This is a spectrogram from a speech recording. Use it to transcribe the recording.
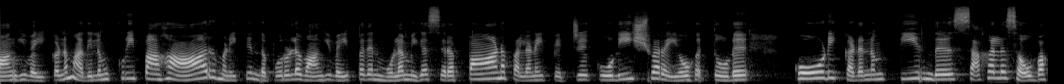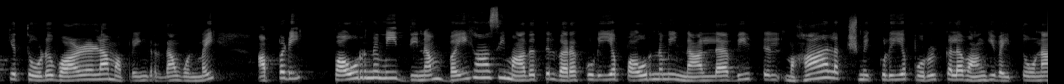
வாங்கி வைக்கணும். அதிலும் குறிப்பாக ஆறு மணிக்கு இந்த பொருளை வாங்கி வைப்பதன் மூலம் மிக சிறப்பான பலனை பெற்று கோடீஸ்வர யோகத்தோடு கோடி கடனும் தீர்ந்து சகல சௌபாக்கியத்தோடு வாழலாம் அப்படிங்கிறது தான் உண்மை. அப்படி பௌர்ணமி தினம் வைகாசி மாதத்தில் வரக்கூடிய பௌர்ணமி நாளில் வீட்டில் மகாலட்சுமிக்குரிய பொருட்களை வாங்கி வைத்தோன்னா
